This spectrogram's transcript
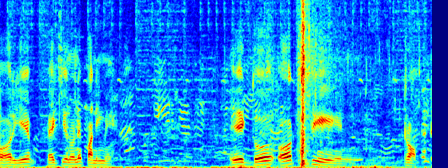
और ये पैक की उन्होंने पानी में। एक दो और तीन। ड्रॉप्ड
